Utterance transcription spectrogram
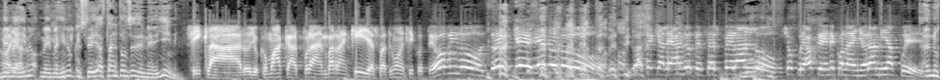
Me, No, imagino, me imagino que usted ya está entonces en Medellín. Sí, claro, yo como voy a quedar por allá en Barranquilla, espérate un momentico. Teófilo, ¿entonces qué? ¿Bien o no? Espérate que Alejandro te está esperando. Mucho cuidado que viene con la señora mía, pues. Ah, no.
